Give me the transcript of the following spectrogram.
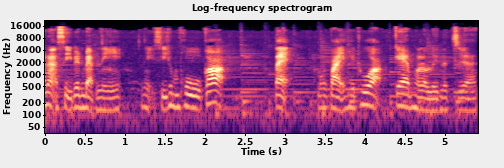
ลักษณะสีเป็นแบบนี้นี่สีชมพูก็แตะลงไปให้ทั่วแก้มของเราเลยนะเจ๊ะ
